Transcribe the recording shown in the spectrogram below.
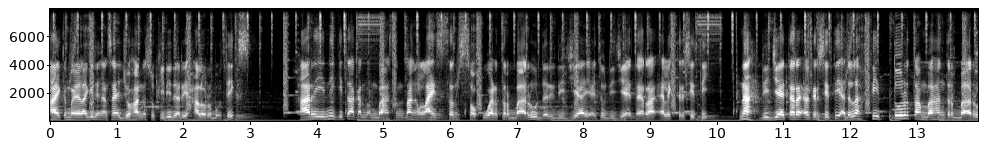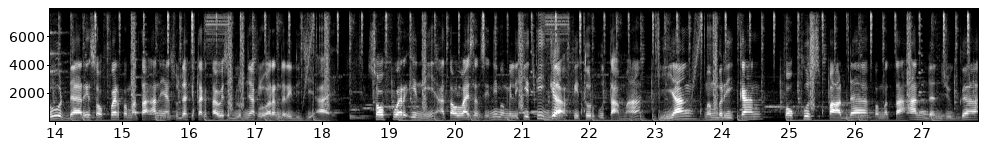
Hai, kembali lagi dengan saya Johannes Sukidi dari Halo Robotics. Hari ini kita akan membahas tentang license software terbaru dari DJI yaitu DJI Terra Electricity. Nah, DJI Terra Electricity adalah fitur tambahan terbaru dari software pemetaan yang sudah kita ketahui sebelumnya keluaran dari DJI. Software ini atau license ini memiliki tiga fitur utama yang memberikan fokus pada pemetaan dan juga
